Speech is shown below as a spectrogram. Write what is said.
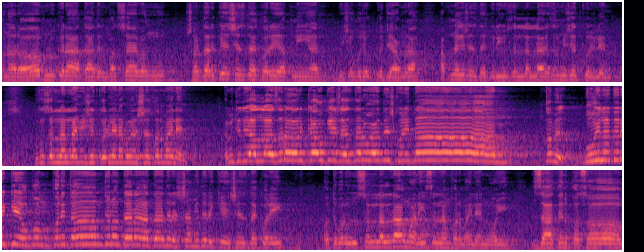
অনারব লোকেরা তাদের বাদশাহ এবং সর্দারকে সেজদা করে আপনি আর বেশি উপযুক্ত যে আমরা আপনাকে সেজদা করি। সাল্লাহ আলি সাল্লাম নিষেধ করিলেন। হুজুর সাল্লাহ নিষেধ করিলেন এবং এরশাদ ফরমাইলেন, আমি যদি আল্লাহ আর কাউকে সেজদার আদেশ করিতাম, তবে মহিলাদেরকে হুকুম করিতাম যেন তারা তাদের স্বামীদেরকে সেজদা করে। অতবার সাল্লাল্লাহু আলাইহি সাল্লাম ফরমাইলেন, ওই জাতের কসম,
